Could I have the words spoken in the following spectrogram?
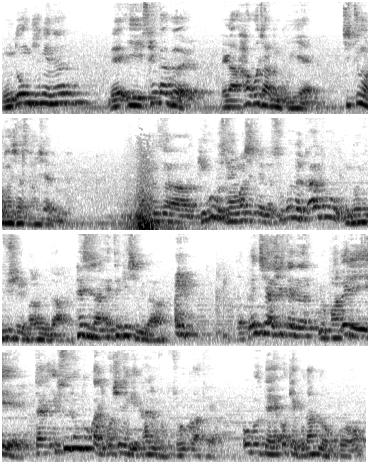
운동 중에는 내 이 생각을 내가 하고자 하는 부위에 집중을 하셔서 하셔야 됩니다. 항상 기구를 사용하실 때는 수건을 깔고 운동해 주시길 바랍니다. 헬스장 에티켓입니다. 자, 벤치 하실 때는 이 바벨이 자기 입술 정도까지 보시는 게 가장 좋- 좋을 것 같아요. 뽑을 때 어깨 부담도 없고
